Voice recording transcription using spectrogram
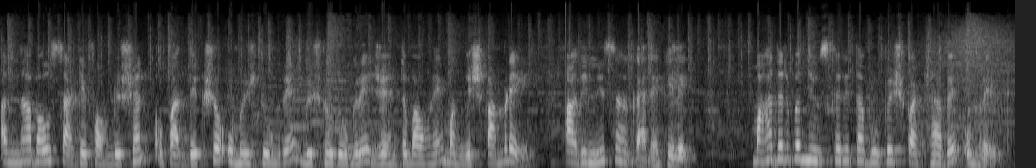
अण्णाभाऊ साठे फाउंडेशन उपाध्यक्ष उमेश डोंगरे विष्णू डोंगरे जयंत बावणे मंगेश कांबळे आदींनी सहकार्य केले. महादर्पण न्यूजकरिता भूपेश पाठराबे उमरेड.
